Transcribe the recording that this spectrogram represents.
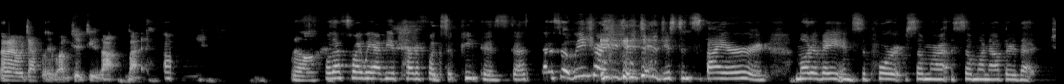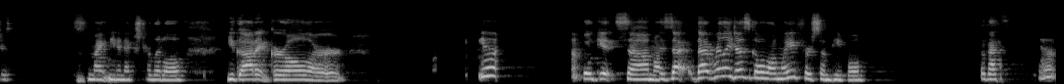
then I would definitely love to do that. But oh. Well, well, that's why we have you part of Flex It Pink because that's, that's what we try to do too, just inspire and motivate and support someone someone out there that just might need an extra little "you got it, girl" or yeah, go get some. Because that that really does go a long way for some people. So that's yeah,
